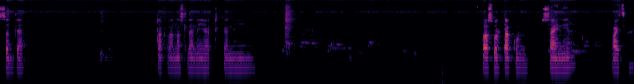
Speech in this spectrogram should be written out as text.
सध्या टाकला नसल्याने या ठिकाणी पासवर्ड टाकून साइन इन व्हायचं आहे.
